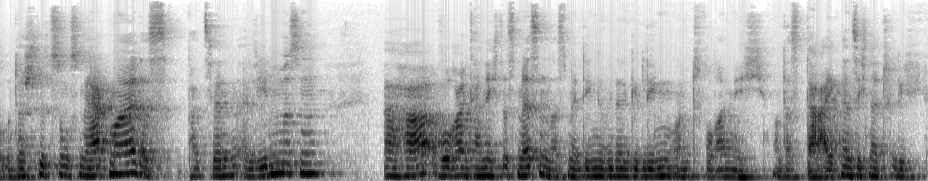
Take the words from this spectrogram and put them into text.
Unterstützungsmerkmal, dass Patienten erleben müssen, aha, woran kann ich das messen, dass mir Dinge wieder gelingen und woran nicht. Und das, da eignen sich natürlich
